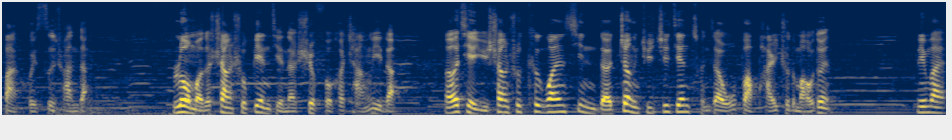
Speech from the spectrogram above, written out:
返回四川的。骆某的上述辩解呢是符合常理的，而且与上述客观性的证据之间存在无法排除的矛盾。另外，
